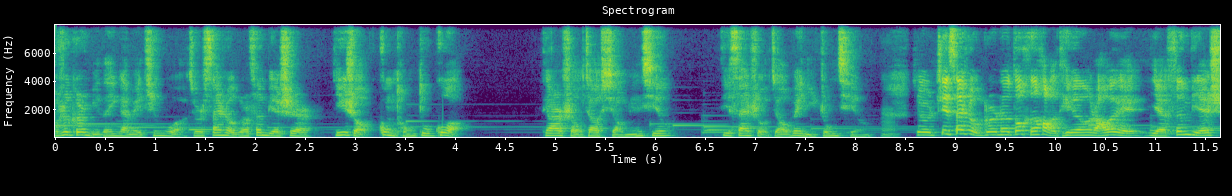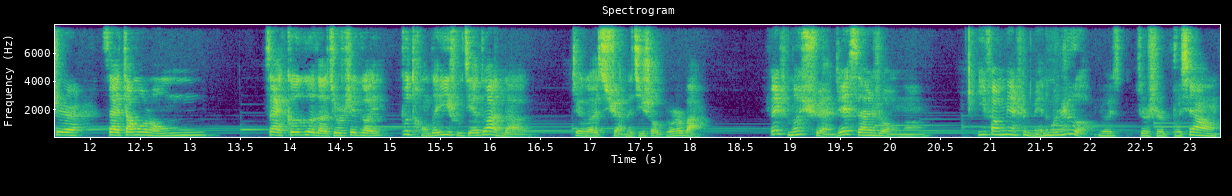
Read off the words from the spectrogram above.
不是歌迷的应该没听过。就是三首歌分别是：第一首《共同度过》，第二首叫《小明星》，第三首叫《为你钟情》。嗯，就是这三首歌呢都很好听，然后也也分别是在张国荣在各个的就是这个不同的艺术阶段的这个选的几首歌吧。为什么选这三首呢？一方面是没那么热，有就是不像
